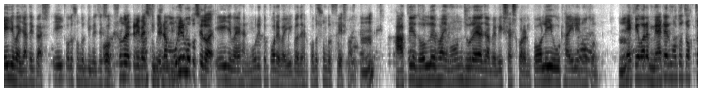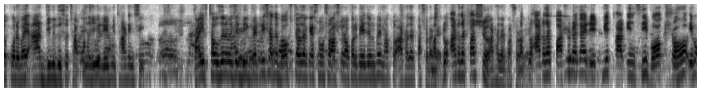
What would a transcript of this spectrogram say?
এই যে ভাই জাতির ক্রাশ এই কত সুন্দর ডিভাইস দেখছ সুন্দর একটা ডিভাইস কিন্তু এটা মুড়ির মতো ছিল হয় এই যে ভাই হ্যাঁ মুড়ি তো পরে ভাই এগুলো দেখেন কত সুন্দর ফ্রেশ মাল। হাতে ধরলে ভাই মন জুড়াইয়া যাবে বিশ্বাস করেন পলি উঠাইলি নতুন। একেবারে ম্যাটের মতো চকচক করে ভাই আট জিবি দুশো ছাপ্পান্ন GB Redmi thirteen C five thousand mAh এর বিগ ব্যাটারির সাথে বক্স চার্জার ক্যাশ সহ আজকের অফার পেয়ে যাবেন ভাই মাত্র আট হাজার পাঁচশো টাকা মাত্র আট হাজার পাঁচশো? আট হাজার পাঁচশো মাত্র আট হাজার পাঁচশো টাকায় রেডমি থার্টিন সি বক্স সহ এবং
